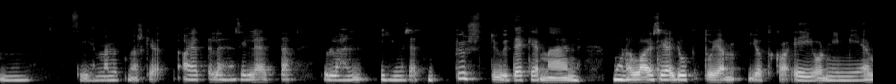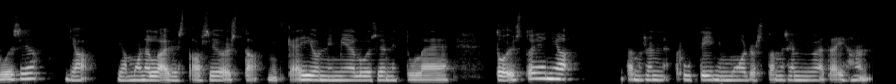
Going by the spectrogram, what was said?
mm, siihen mä nyt myöskin ajattelen silleen, että kyllähän ihmiset pystyy tekemään monenlaisia juttuja, jotka ei ole niin mieluisia, ja, ja monenlaisista asioista, mitkä ei ole niin mieluisia, niin tulee toistojen ja tämmöisen rutiinin muodostamisen myötä ihan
